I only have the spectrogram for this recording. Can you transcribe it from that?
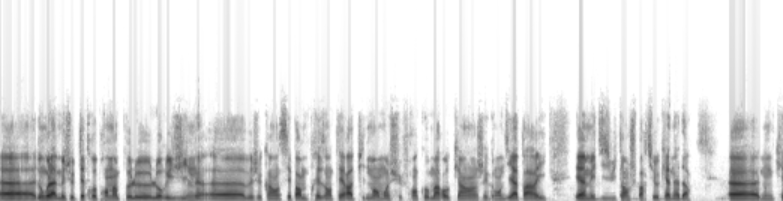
Euh, donc voilà, mais je vais peut-être reprendre un peu l'origine. Euh, je vais commencer par me présenter rapidement. Moi, je suis franco-marocain, j'ai grandi à Paris et à mes 18 ans, je suis parti au Canada. donc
